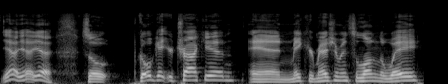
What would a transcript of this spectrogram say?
yeah yeah yeah. So go get your track in and make your measurements along the way,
